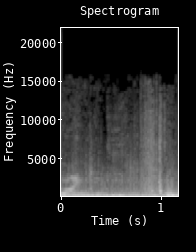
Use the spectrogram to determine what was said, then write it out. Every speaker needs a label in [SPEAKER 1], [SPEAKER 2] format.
[SPEAKER 1] blinded you.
